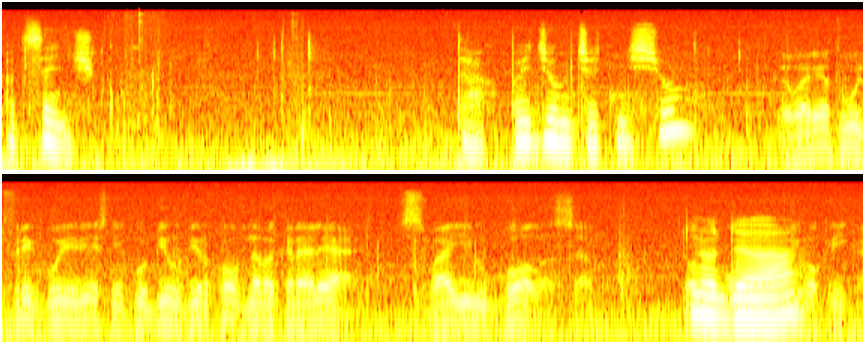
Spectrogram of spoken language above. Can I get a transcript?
оценщику. Так, пойдемте отнесем. Говорят, Вульфрик Буревестник убил Верховного Короля своим голосом. Тот ну да. Его крика.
